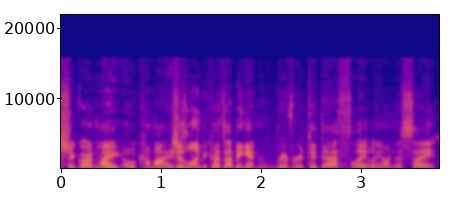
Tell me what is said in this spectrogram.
Disregard my oh come on. It's just only because I've been getting rivered to death lately on this site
